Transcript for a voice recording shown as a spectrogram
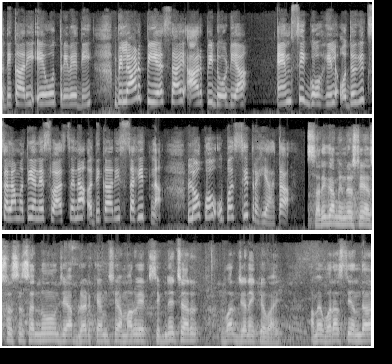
અધિકારી AO Trivedi, Bhilad PSI RP Dodiya, MC Gohil, ઔદ્યોગિક સલામતી અને સ્વાસ્થ્યના અધિકારી સહિતના લોકો ઉપસ્થિત રહ્યા હતા. સરીગામ ઇન્ડસ્ટ્રી એસોસિએશનનું જે આ બ્લડ કેમ્પ છે, અમારું એક સિગ્નેચર વર્ક જેને કહેવાય અમે વર્ષની અંદર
